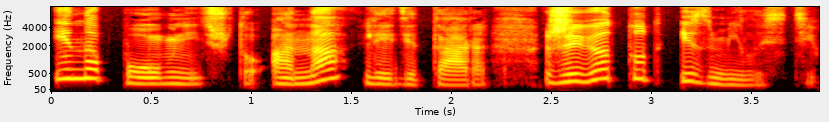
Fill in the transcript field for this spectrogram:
и напомнить, что она, леди Тара, живет тут из милости.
